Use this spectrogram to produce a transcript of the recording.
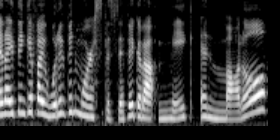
and I think if I would have been more specific about make and model,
